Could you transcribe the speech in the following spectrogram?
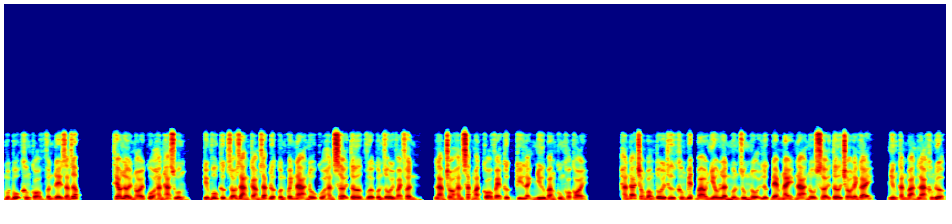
một bộ không có vấn đề gián dấp. Theo lời nói của hắn hạ xuống kiếm vô cực rõ ràng cảm giác được quấn quanh nạ nổ của hắn sợi tơ vừa quấn rồi vài phần làm cho hắn sắc mặt có vẻ cực kỳ lạnh như băng cùng khó coi. Hắn đã trong bóng tối thử không biết bao nhiêu lần muốn dùng nội lực đem này nạ nổ sợi tơ cho đánh gãy nhưng căn bản là không được.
